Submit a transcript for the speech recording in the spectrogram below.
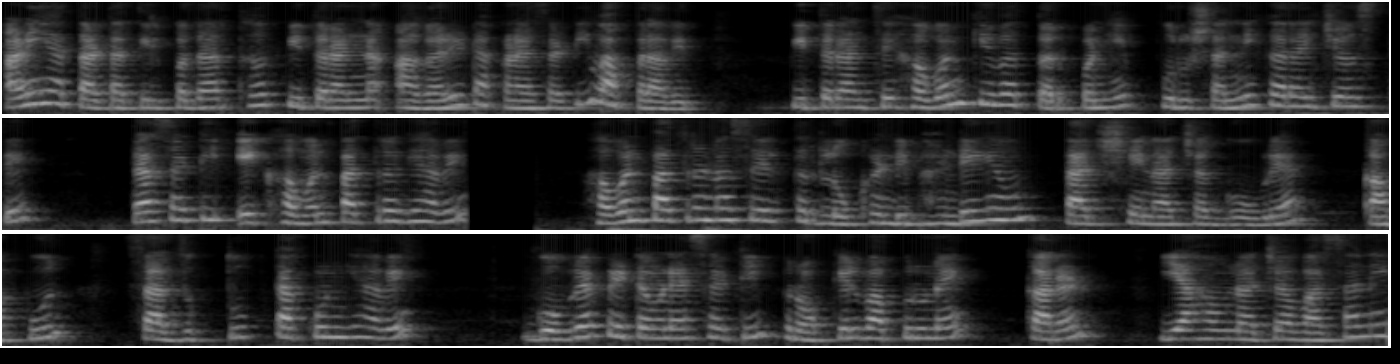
आणि या ताटातील पदार्थ पितरांना आघाडी टाकण्यासाठी वापरावेत. पितरांचे हवन किंवा तर्पण हे पुरुषांनी करायचे असते. त्यासाठी एक हवन पात्र घ्यावे. हवन पात्र नसेल तर लोखंडी भांडे घेऊन त्यात शेणाच्या गोवऱ्या कापूर साजूक तूप टाकून घ्यावे. गोवऱ्या पेटवण्यासाठी रॉकेल वापरू नये कारण या हवनाच्या वासाने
